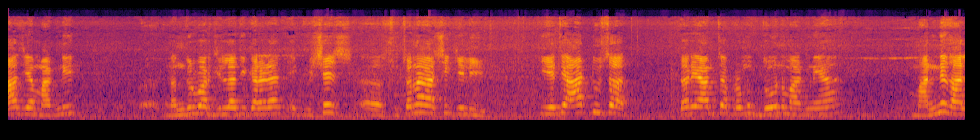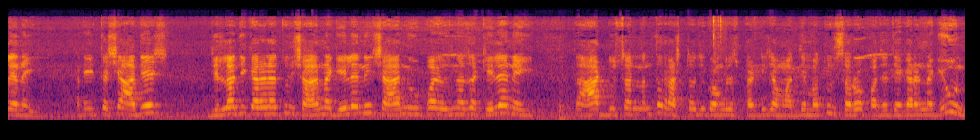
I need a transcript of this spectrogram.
आज या मागणीत नंदुरबार जिल्हाधिकाऱ्यात एक विशेष सूचना अशी केली की येत्या आठ दिवसात तर या आमच्या प्रमुख दोन मागण्या मान्य झाल्या नाही आणि तसे आदेश जिल्हाधिकाऱ्यालयातून शाळांना गेले नाही शाळांनी उपाययोजना जर केल्या नाही तर आठ दिवसांनंतर राष्ट्रवादी काँग्रेस पार्टीच्या माध्यमातून सर्व पदाधिकाऱ्यांना घेऊन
